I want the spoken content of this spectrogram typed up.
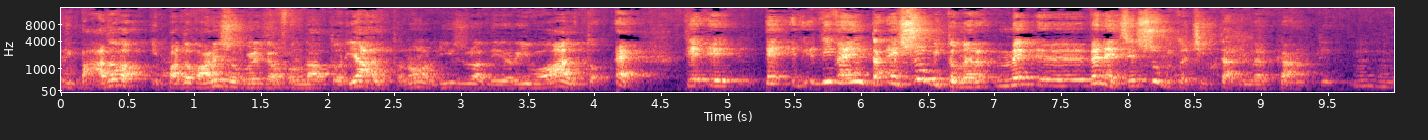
di Padova. I padovani sono quelli che hanno fondato Rialto, no? l'isola di Rivo Alto. Eh, e, e, diventa, è subito, me, eh, Venezia è subito città di mercanti. Mm-hmm.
